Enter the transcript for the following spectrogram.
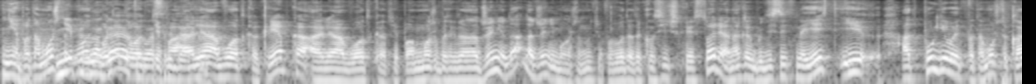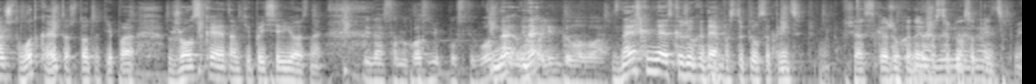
Не, потому что Не вот, вот это вот, вас, типа, ребята? а-ля водка крепко, а-ля водка, типа, может быть, тогда на джине, да, на джине можно, ну, типа, вот эта классическая история, она как бы действительно есть и отпугивает, потому что кажется, что водка это что-то, типа, жесткое, там, типа, и серьезное. И да, самое классное, после водки Да, у меня да. болит голова. Знаешь, когда я скажу, когда я поступился принципами? Сейчас скажу, когда я Да, поступился да, да. принципами.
